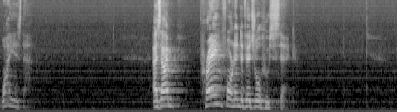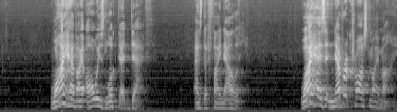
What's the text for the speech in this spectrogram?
why is that? As I'm praying for an individual who's sick, why have I always looked at death as the finality? Why has it never crossed my mind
